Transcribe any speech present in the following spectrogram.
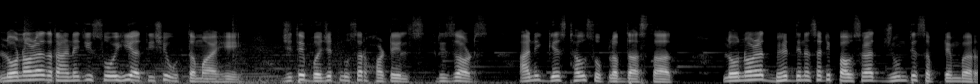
लोणावळ्यात राहण्याची सोय ही अतिशय उत्तम आहे. जिथे बजेटनुसार हॉटेल्स रिसॉर्ट्स आणि गेस्ट हाऊस उपलब्ध असतात. लोणावळ्यात भेट देण्यासाठी पावसाळ्यात जून ते सप्टेंबर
